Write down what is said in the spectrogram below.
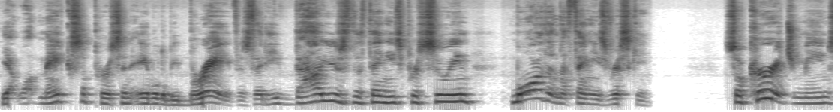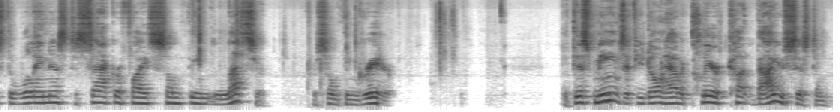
Yet, what makes a person able to be brave is that he values the thing he's pursuing more than the thing he's risking. So, courage means the willingness to sacrifice something lesser for something greater. But this means if you don't have a clear cut value system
